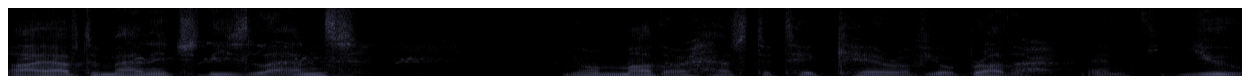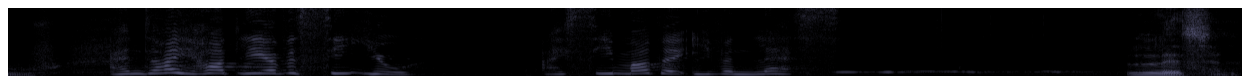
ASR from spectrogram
I have to manage these lands. Your mother has to take care of your brother. And you... And I hardly ever see you. I see Mother even less. Listen.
